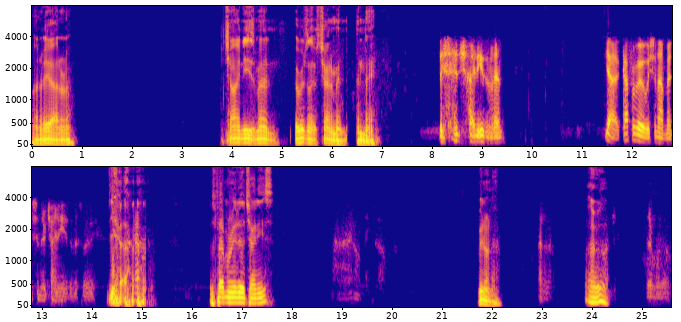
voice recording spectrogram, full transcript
I don't, yeah, I don't know. Chinese men. Originally, it was Chinamen, and they. They said Chinese men. Yeah, God forbid we should not mention they're Chinese in this movie. Yeah. was Pat Morita Chinese? I don't think so. We don't know. I don't know. I don't know.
